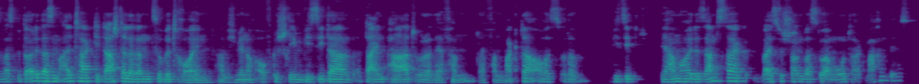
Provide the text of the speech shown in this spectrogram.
Also was bedeutet das im Alltag, die Darstellerin zu betreuen? Habe ich mir noch aufgeschrieben. Wie sieht da dein Part oder der von, der von Magda aus? Oder wie sieht, wir haben heute Samstag, weißt du schon, was du am Montag machen wirst?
